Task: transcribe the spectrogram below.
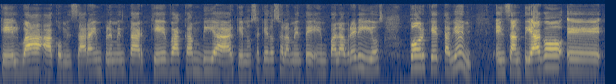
que él va a comenzar a implementar, qué va a cambiar, que no se quede solamente en palabreríos, porque está bien, en Santiago... Eh,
